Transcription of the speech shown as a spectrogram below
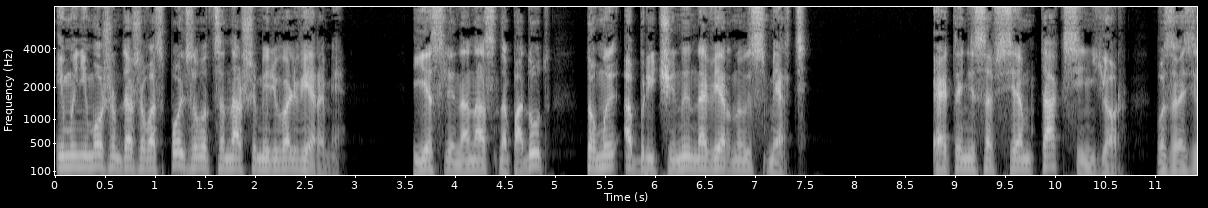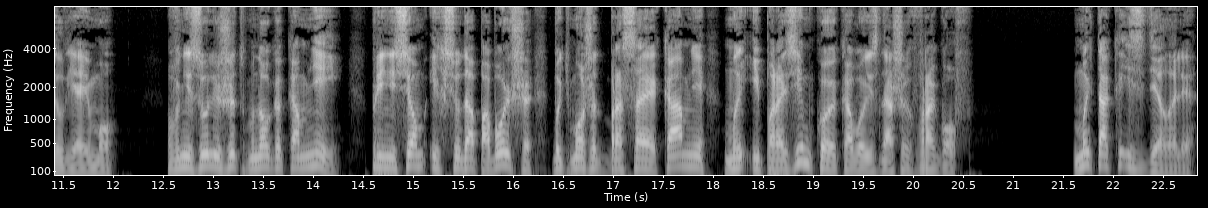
и мы не можем даже воспользоваться нашими револьверами. Если на нас нападут, то мы обречены на верную смерть. «Это не совсем так, сеньор», — возразил я ему. «Внизу лежит много камней. Принесем их сюда побольше, быть может, бросая камни, мы и поразим кое-кого из наших врагов». Мы так и сделали,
